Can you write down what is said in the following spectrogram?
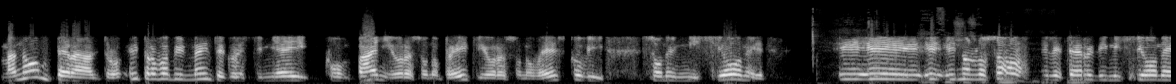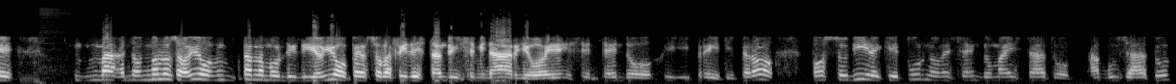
ma non per altro. E probabilmente questi miei compagni ora sono preti, ora sono vescovi, sono in missione, e, e, e non lo so, le terre di missione ma non, non, lo so, io per l'amor di Dio, io ho perso la fede stando in seminario e sentendo i preti, però posso dire che pur non essendo mai stato abusato,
